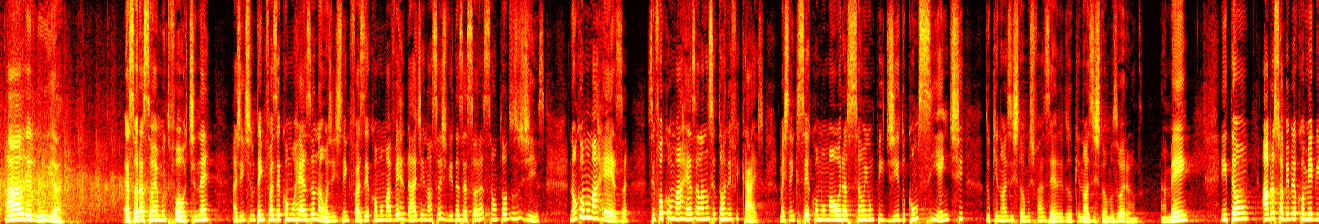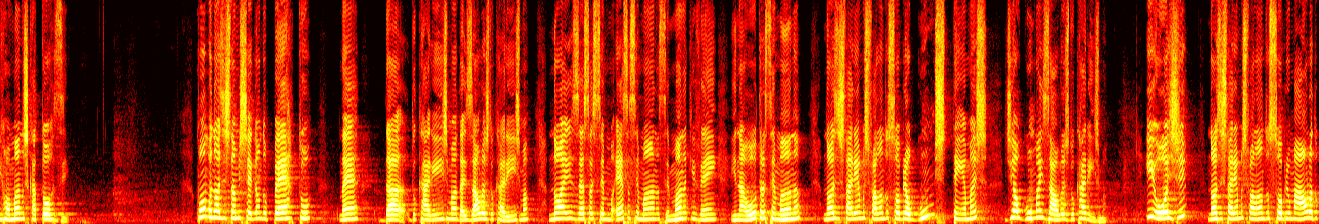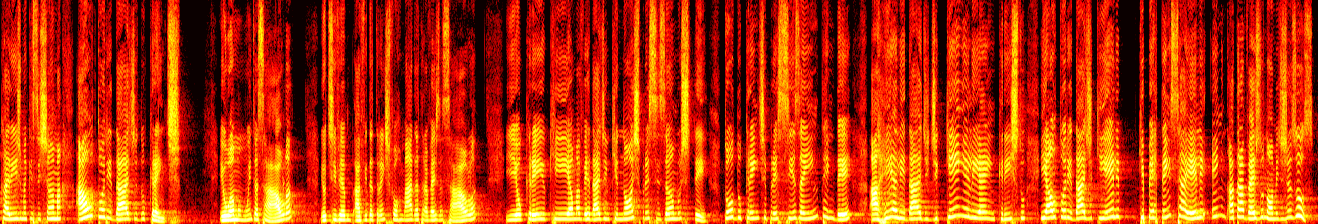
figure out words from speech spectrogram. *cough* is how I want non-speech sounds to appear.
Aleluia. Essa oração é muito forte, né? A gente não tem que fazer como reza, não. A gente tem que fazer como uma verdade em nossas vidas essa oração todos os dias. Não como uma reza. Se for como uma reza, ela não se torna eficaz. Mas tem que ser como uma oração e um pedido consciente do que nós estamos fazendo e do que nós estamos orando. Amém? Então, Abra sua Bíblia comigo em Romanos 14. Como nós estamos chegando perto, né, da, do carisma, das aulas do carisma, nós essa, sema, essa semana, semana que vem e na outra semana, nós estaremos falando sobre alguns temas de algumas aulas do carisma. E hoje nós estaremos falando sobre uma aula do carisma que se chama Autoridade do Crente. Eu amo muito essa aula, eu tive a vida transformada através dessa aula, e eu creio que é uma verdade em que nós precisamos ter. Todo crente precisa entender a realidade de quem ele é em Cristo e a autoridade que ele que pertence a ele em, através do nome de Jesus.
